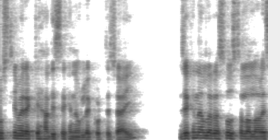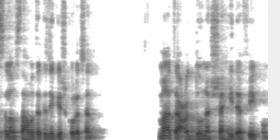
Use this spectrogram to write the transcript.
মুসলিমের একটি হাদিস এখানে উল্লেখ করতে চাই, যেখানে আল্লাহ রাসুল সাল্লাহ সাল্লাম সাহাবাদেরকে জিজ্ঞেস করেছেন, মা তা আদ্দুনা শাহিদা ফিকুম?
